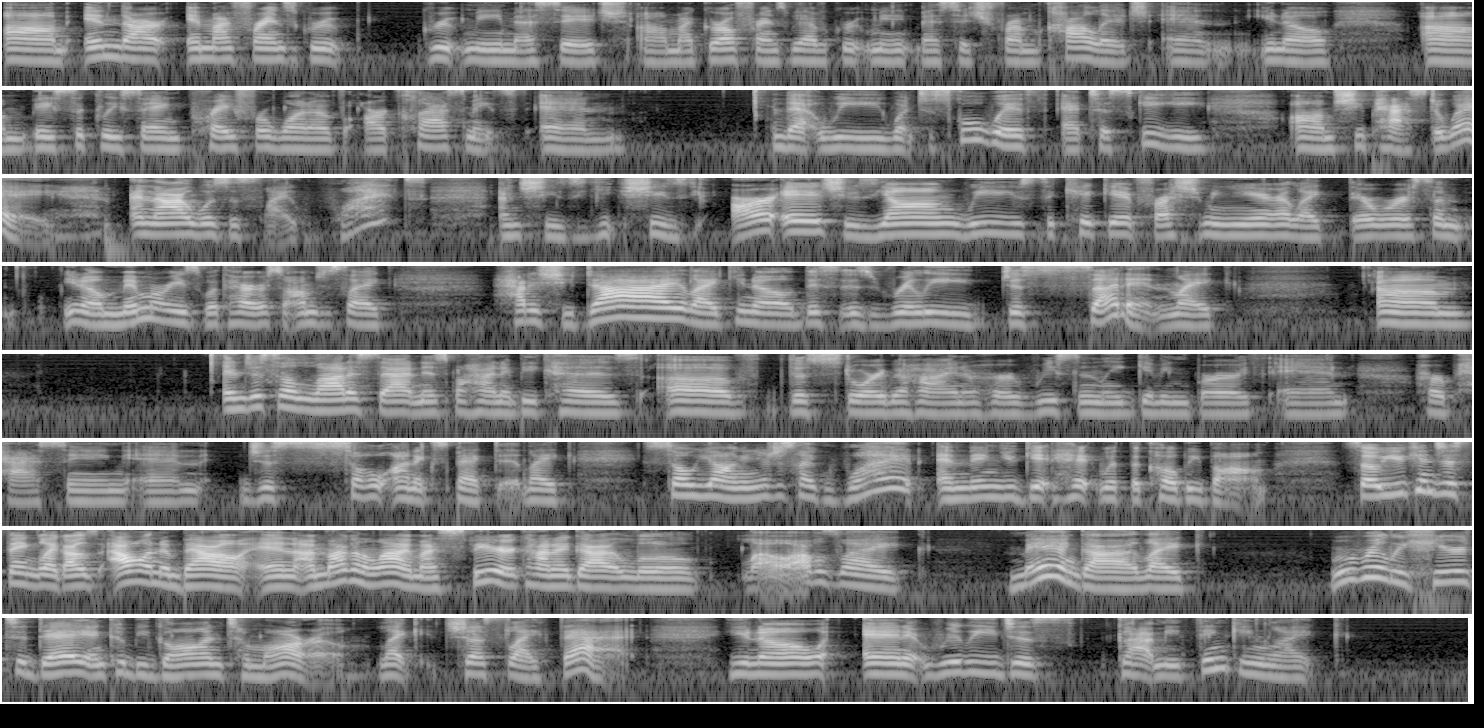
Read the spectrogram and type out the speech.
um, in our in my friends group GroupMe message uh, my girlfriends we have a GroupMe message from college and you know um, basically saying pray for one of our classmates and that we went to school with at Tuskegee, um, she passed away, and I was just like, "What?" And she's she's our age. She was young. We used to kick it freshman year. Like there were some you know memories with her. So I'm just like, "How did she die?" Like you know, this is really just sudden. Like, um, and just a lot of sadness behind it because of the story behind her recently giving birth and her passing and just so unexpected, like so young. And you're just like, what? And then you get hit with the Kobe bomb. So you can just think, like, I was out and about, and I'm not gonna lie, my spirit kind of got a little low. I was like, man, God, like, we're really here today and could be gone tomorrow, like, just like that, you know? And it really just got me thinking, like,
